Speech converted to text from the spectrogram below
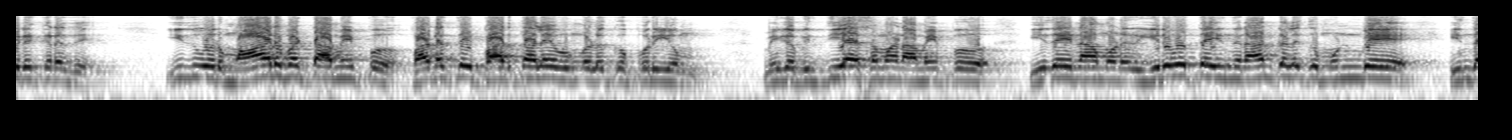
இருக்கிறது. இது ஒரு மாறுபட்ட அமைப்பு. படத்தை பார்த்தாலே உங்களுக்கு புரியும். மிக வித்தியாசமான அமைப்பு. இதை நாம் ஒரு இருபத்தைந்து நாட்களுக்கு முன்பே இந்த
